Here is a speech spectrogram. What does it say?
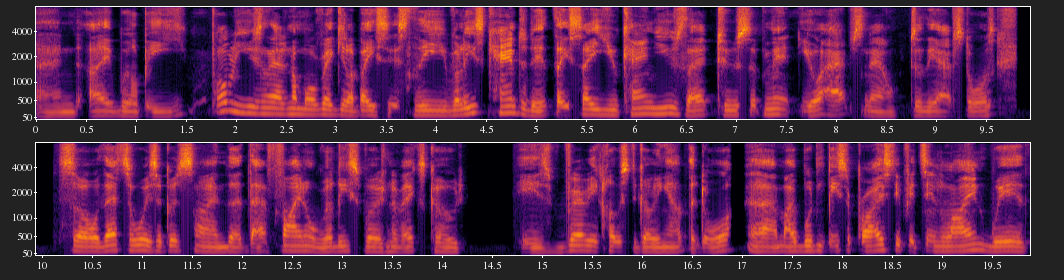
And I will be probably using that on a more regular basis. The release candidate, they say you can use that to submit your apps now to the app stores. So that's always a good sign that that final release version of Xcode is very close to going out the door. Um, I wouldn't be surprised if it's in line with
